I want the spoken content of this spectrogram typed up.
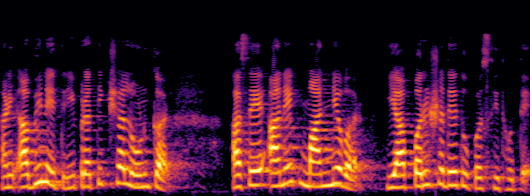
आणि अभिनेत्री प्रतीक्षा लोणकर असे अनेक मान्यवर या परिषदेत उपस्थित होते.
